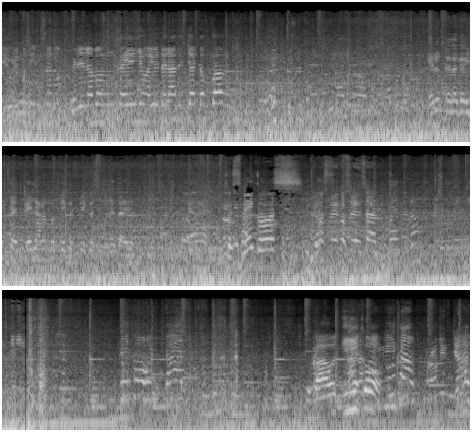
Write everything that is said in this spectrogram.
Iuwi pa si insan, no? Pwede namang kainin yung ayuda natin dyan, Dokbang. Liko. Maraming dyan.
